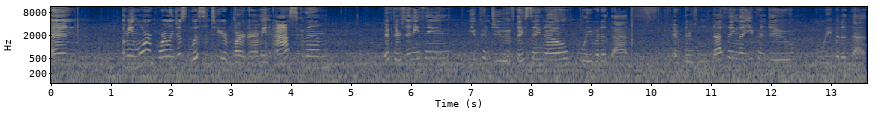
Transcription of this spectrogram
And I mean, more importantly, just listen to your partner. I mean, ask them if there's anything you can do. If they say no, leave it at that. If there's nothing that you can do, leave it at that.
